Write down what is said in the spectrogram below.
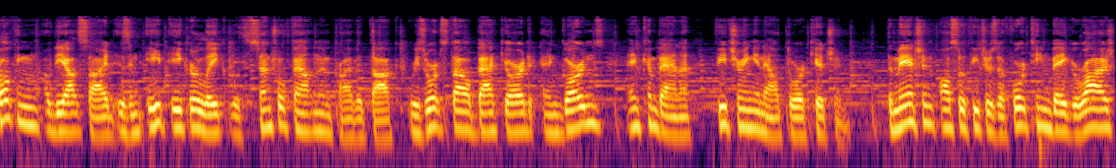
Talking of the outside is an 8-acre lake with central fountain and private dock, resort-style backyard, and gardens and cabana featuring an outdoor kitchen. The mansion also features a 14-bay garage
